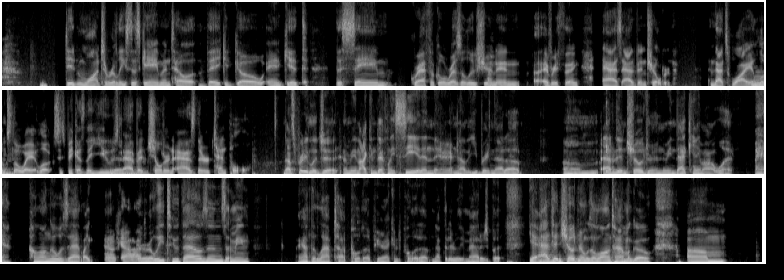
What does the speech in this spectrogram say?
didn't want to release this game until they could go and get the same graphical resolution and uh, everything as Advent Children. And that's why it looks the way it looks. It's because they used Yeah. Advent Children as their tentpole. That's pretty legit. I mean, I can definitely see it in there now that you bring that up. Um, Advent Children. I mean, that came out what man? How long ago was that? Like Oh God. early two thousands. I mean, I got the laptop pulled up here. I can pull it up. Not that it really matters, but yeah, Advent Children was a long time ago. Um,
